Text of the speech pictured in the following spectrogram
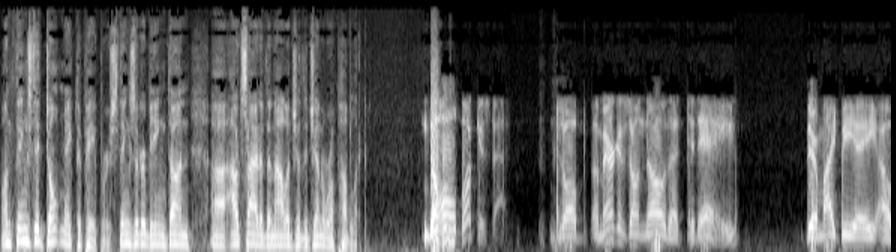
on things that don't make the papers, things that are being done uh, outside of the knowledge of the general public? The whole book is that. So Americans don't know that today there might be a, a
